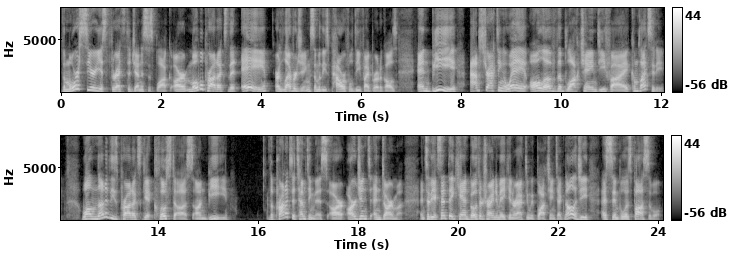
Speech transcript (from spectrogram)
The more serious threats to Genesis Block are mobile products that A, are leveraging some of these powerful DeFi protocols, and B, abstracting away all of the blockchain DeFi complexity. While none of these products get close to us on B, the products attempting this are Argent and Dharma, and to the extent they can, both are trying to make interacting with blockchain technology as simple as possible.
